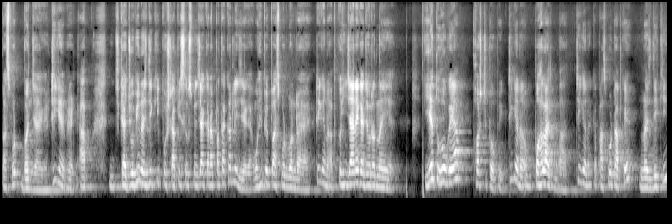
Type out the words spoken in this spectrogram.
पासपोर्ट बन जाएगा। ठीक है फ्रेंड आप का जो भी नज़दीकी पोस्ट ऑफ़िस है, उसमें जाकर आप पता कर लीजिएगा। वहीं पर पासपोर्ट बन रहा है। ठीक है ना? आप कहीं जाने का ज़रूरत नहीं है। ये तो हो गया फ़र्स्ट टॉपिक ठीक है ना? पहला बात। ठीक है ना? कि पासपोर्ट आपके नज़दीकी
